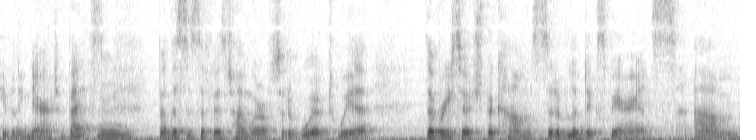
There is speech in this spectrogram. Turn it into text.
heavily narrative based, mm. but this is the first time where I've sort of worked where the research becomes sort of lived experience. Um,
